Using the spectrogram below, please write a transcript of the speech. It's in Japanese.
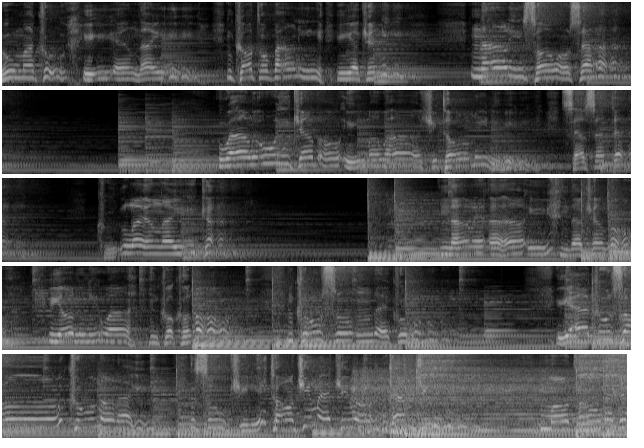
うまく言えない言葉にやけになりそうさ。悪いけど今は一人にさ。せてくれないか慣れ合いだけの夜には心くすんでく約束のない好きにときめきを感じ求めて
